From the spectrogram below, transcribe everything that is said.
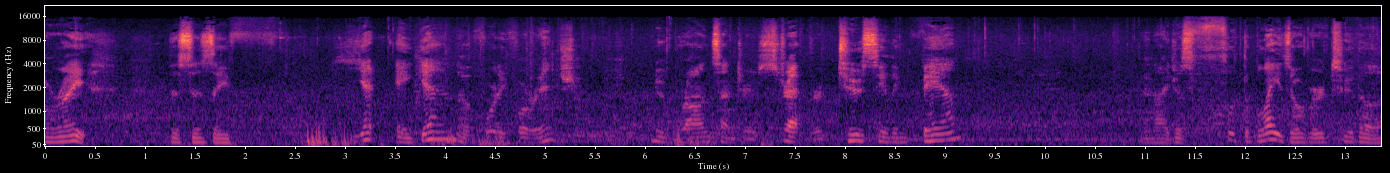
Alright, this is a yet again a 44 inch new brown Hunter Stratford 2 ceiling fan. And I just flip the blades over to the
